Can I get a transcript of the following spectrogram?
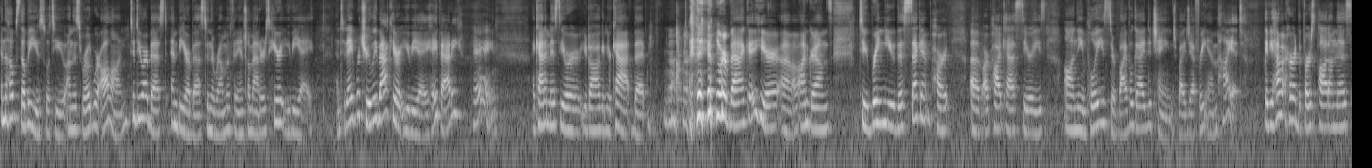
in the hopes they'll be useful to you on this road we're all on to do our best and be our best in the realm of financial matters here at UVA. And today we're truly back here at UVA. Hey, Patty. Hey. I kind of missed your, your dog and your cat, but we're back here um, on grounds to bring you the second part of our podcast series on the Employee's Survival Guide to Change by Jeffrey M. Hiatt. If you haven't heard the first pod on this,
